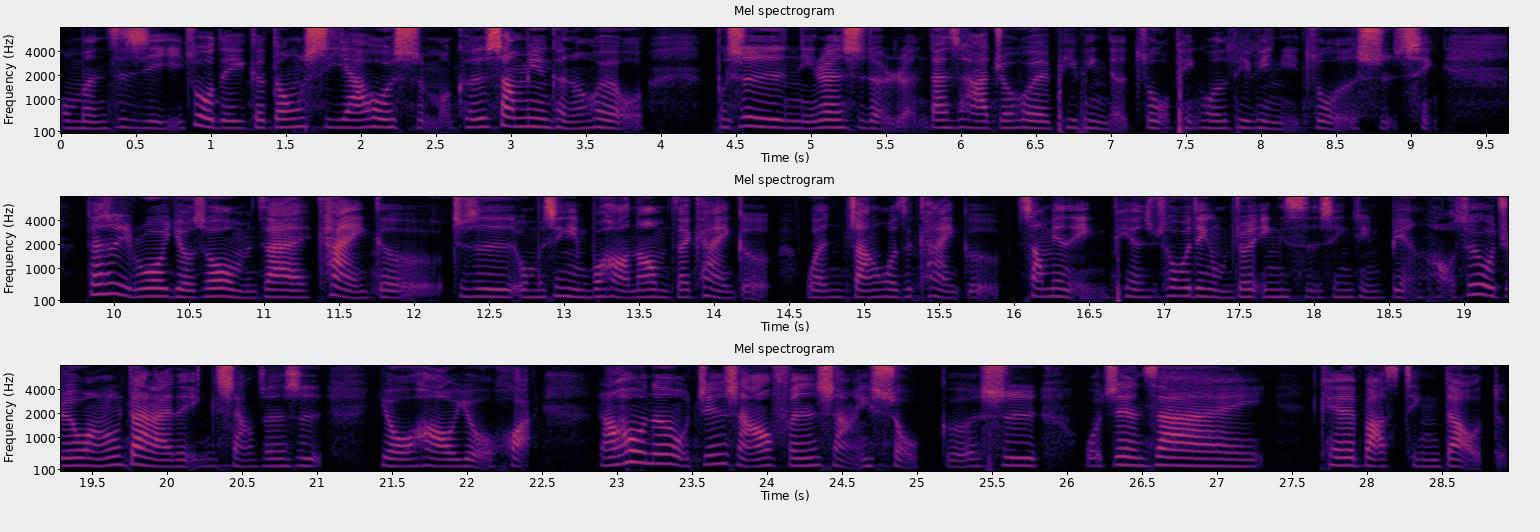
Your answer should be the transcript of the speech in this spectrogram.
我们自己做的一个东西呀，或者什么，可是上面可能会有不是你认识的人，但是他就会批评你的作品，或者批评你做的事情。但是如果有时候我们在看一个，就是我们心情不好，然后我们再看一个文章，或者看一个上面的影片，说不定我们就因此心情变好。所以我觉得网络带来的影响真的是有好有坏。然后呢，我今天想要分享一首歌，是我之前在 K Bus 听到的。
